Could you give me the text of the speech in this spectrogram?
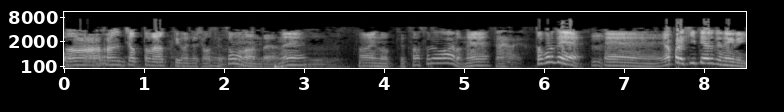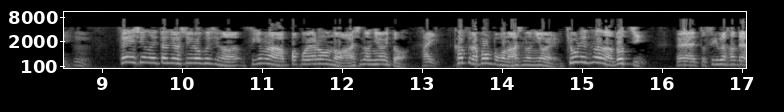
う。あーちょっとなっていう感じがしますよね。そうなんだよねう。ん。ああいうのってさ、それはあるね。はいはい。ところで、うんえー、やっぱり聞いてやるとネギネギ。うん。先週のイタジラ収録時の杉村アッパコ野郎の足の匂いと、はい。桂ポンポコの足の匂い、強烈なのはどっち？えーっと、杉村さんです。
